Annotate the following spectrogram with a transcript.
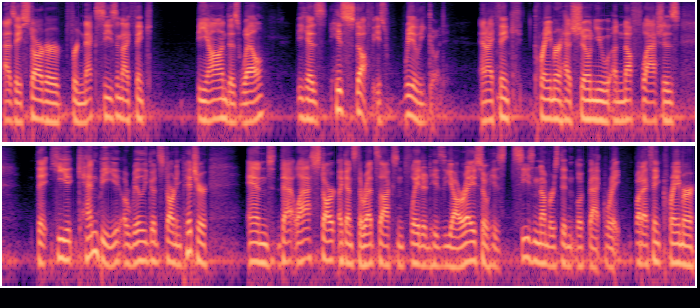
as a starter for next season. I think beyond as well, because his stuff is really good. And I think Kremer has shown you enough flashes that he can be a really good starting pitcher. And that last start against the Red Sox inflated his ERA, so his season numbers didn't look that great. But I think Kremer,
